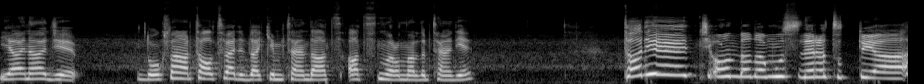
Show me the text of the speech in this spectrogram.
Yani hacı 90 artı 6 verdi bir dahaki bir tane daha at, atsın var onlarda bir tane diye. Tadic! Onda da Muslera tuttu ya.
